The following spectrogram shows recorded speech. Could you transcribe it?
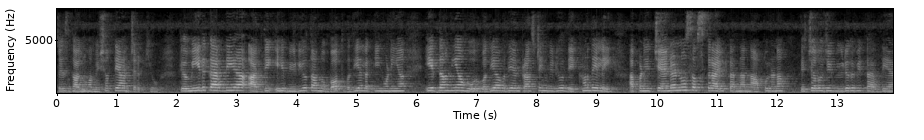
ਸੋ ਇਸ ਗੱਲ ਨੂੰ ਹਮੇਸ਼ਾ ਧਿਆਨ 'ਚ ਰੱਖਿਓ। ਤੇ ਉਮੀਦ ਕਰਦੀ ਆ ਅੱਜ ਦੀ ਇਹ ਵੀਡੀਓ ਤੁਹਾਨੂੰ ਬਹੁਤ ਵਧੀਆ ਲੱਗੀ ਹੋਣੀ ਆ। ਇਦਾਂ ਦੀਆਂ ਹੋਰ ਵਧੀਆ ਵਧੀਆ ਇੰਟਰਸਟਿੰਗ ਵੀਡੀਓ ਦੇਖਣ ਦੇ ਲਈ ਆਪਣੇ ਚੈਨਲ ਨੂੰ ਸਬਸਕ੍ਰਾਈਬ ਕਰਨਾ ਨਾ ਭੁੱਲਣਾ। ਤੇ ਚਲੋ ਜੀ ਵੀਡੀਓ ਦੇ ਵੀ ਕਰਦੇ ਆ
